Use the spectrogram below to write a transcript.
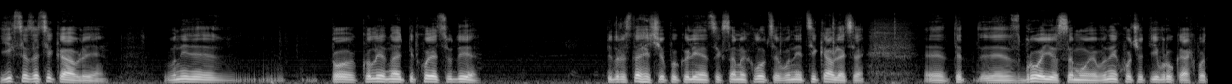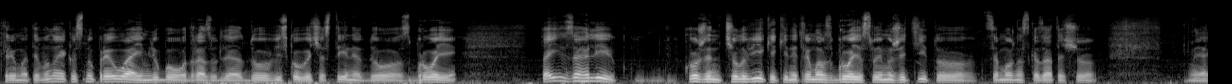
Їх це зацікавлює. Вони, е, коли навіть підходять сюди, підростаюче покоління цих самих хлопців, вони цікавляться зброєю самою, вони хочуть її в руках потримати. Воно якось ну, прививає їм любов одразу для, до військової частини, до зброї. Та й взагалі кожен чоловік, який не тримав зброї в своєму житті, то це можна сказати, що ну,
